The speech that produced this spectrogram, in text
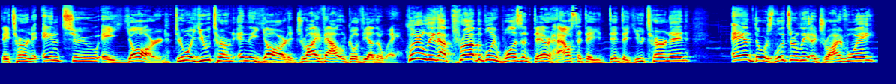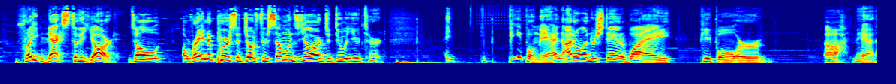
They turn into a yard, do a U-turn in the yard, drive out and go the other way. Clearly, that probably wasn't their house that they did the U-turn in, and there was literally a driveway right next to the yard. So a random person drove through someone's yard to do a U-turn people, man. I don't understand why people are. Oh, man.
